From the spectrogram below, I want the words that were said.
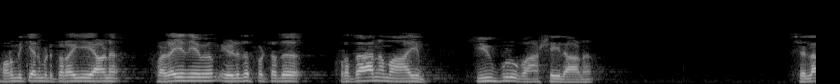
ഓർമ്മിക്കാൻ വേണ്ടി പറയുകയാണ് പഴയ നിയമം എഴുതപ്പെട്ടത് പ്രധാനമായും ഹീബ്രു ഭാഷയിലാണ്. ചില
